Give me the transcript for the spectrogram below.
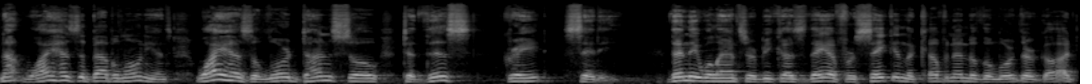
not why has the Babylonians, why has the Lord done so to this great city? Then they will answer, Because they have forsaken the covenant of the Lord their God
